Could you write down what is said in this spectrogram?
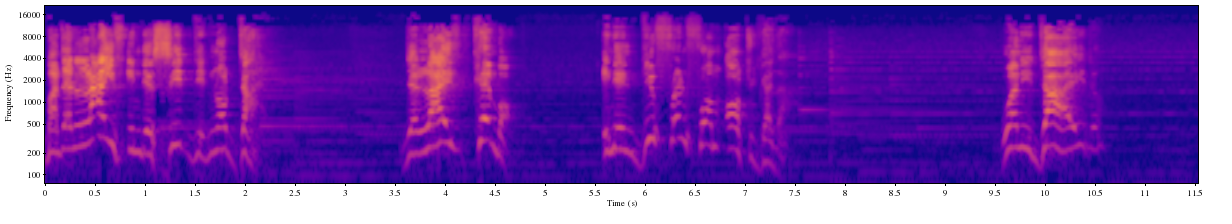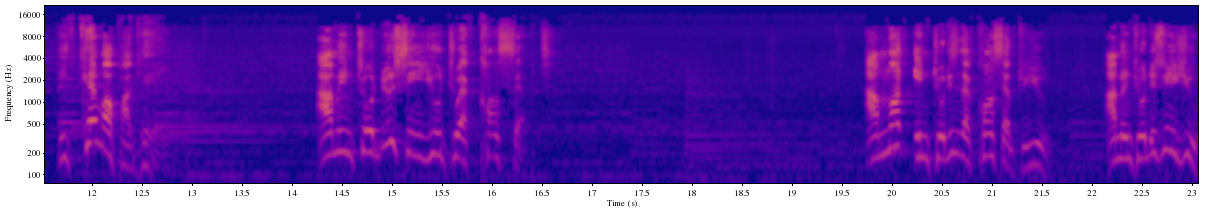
But the life in the seed did not die the life came up in a different form altogether. When he died, he came up again. I'm introducing you to a concept. I'm not introducing the concept to you. I'm introducing you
